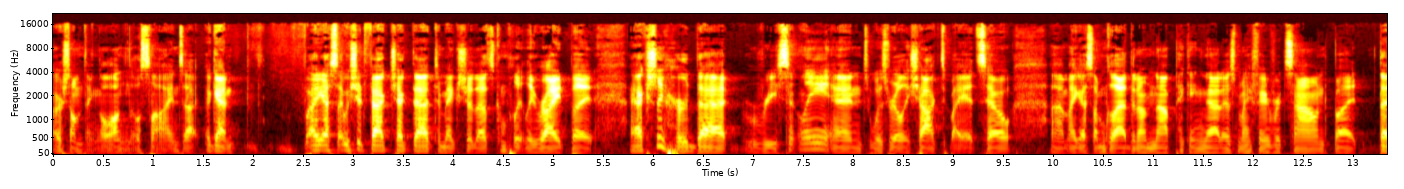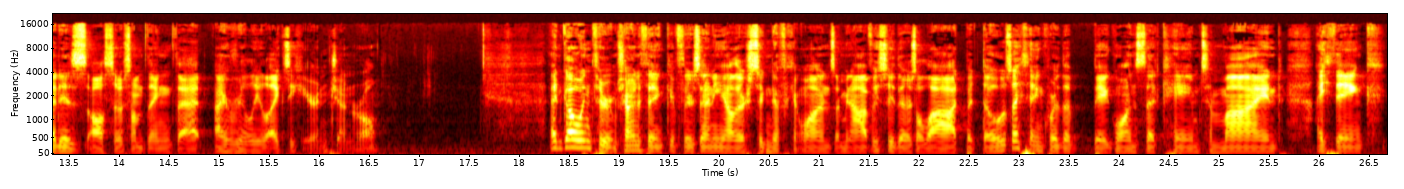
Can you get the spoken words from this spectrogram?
or something along those lines. I, again, I guess we should fact check that to make sure that's completely right. But I actually heard that recently and was really shocked by it. So um, I guess I'm glad that I'm not picking that as my favorite sound. But that is also something that I really like to hear in general. And going through, I'm trying to think if there's any other significant ones. I mean, obviously there's a lot, but those I think were the big ones that came to mind. I think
